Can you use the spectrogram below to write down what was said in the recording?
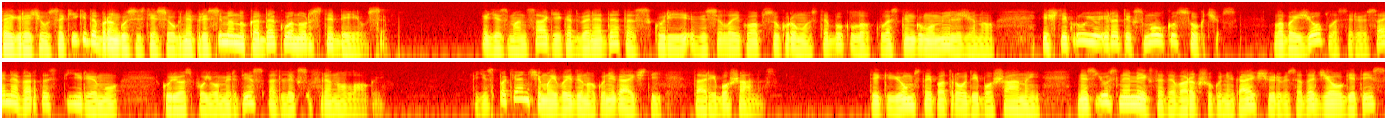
Tai greičiau sakykite, brangusis, tiesiog neprisimenu, kada kuo nors stebėjausi. Jis man sakė, kad Benedetas, kurį visi laiko apsukrumo stebuklu, klastingumo milžino, iš tikrųjų yra tik smulkus sukčius, labai žioplas ir visai nevertas tyrimų, kurios po jo mirties atliks frenologai. Jis pakenčiamai vaidino kunigaikštį, tarė Bošanas. Tik jums taip atrodė Bošanai, nes jūs nemėgstate vargšų kunigaikščių ir visada džiaugiatės,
